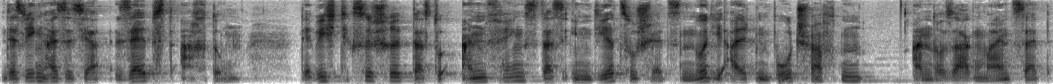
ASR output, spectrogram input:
deswegen heißt es ja Selbstachtung, der wichtigste Schritt, dass du anfängst, das in dir zu schätzen. Nur die alten Botschaften, andere sagen Mindset,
